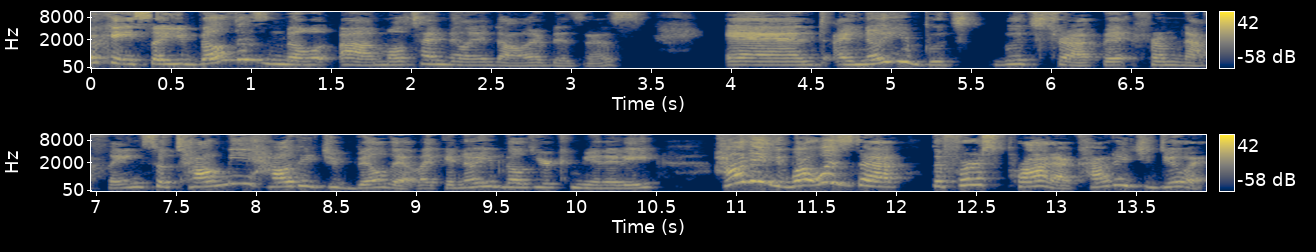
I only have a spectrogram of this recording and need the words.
okay, so you built this mil- uh, multi-million dollar business, and I know you boots- bootstrap it from nothing. So tell me, how did you build it? Like I know you built your community. How did you, what was the the first product? How did you do it?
